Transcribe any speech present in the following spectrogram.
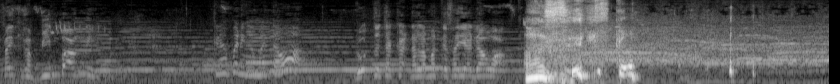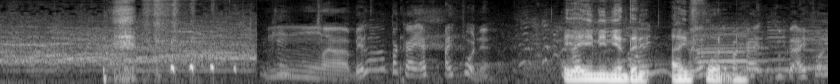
saya tengah bimbang ni. Kenapa dengan mata awak? Doktor cakap dalam mata saya ada awak. Asik sekali. Hmm, ah, Bella pakai iPhone ya? Ya ini nih yang tadi Bella iPhone. pakai suka iPhone?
